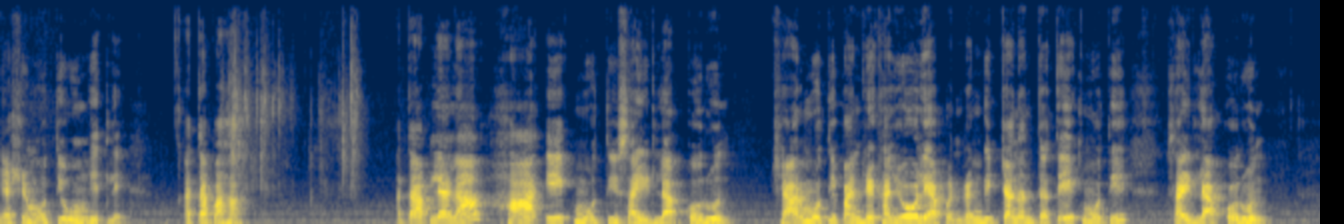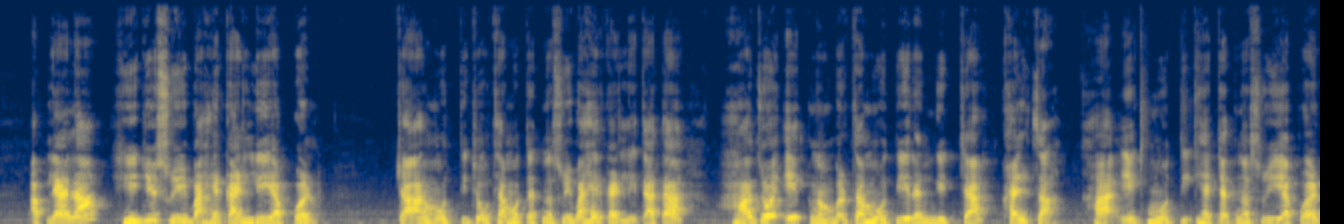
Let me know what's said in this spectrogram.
हे असे मोती ओवून घेतले. आता पहा आता आपल्याला हा एक मोती साईडला करून चार मोती पांढरे खाली ओले आपण रंगीतच्या नंतर ते एक मोती साईडला करून आपल्याला ही जी सुई बाहेर काढली आपण चार मोती चौथ्या मोत्यातनं सुई बाहेर काढली तर आता हा जो एक नंबरचा मोती रंगीतच्या खालचा हा एक मोती ह्याच्यातनं सुई आपण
